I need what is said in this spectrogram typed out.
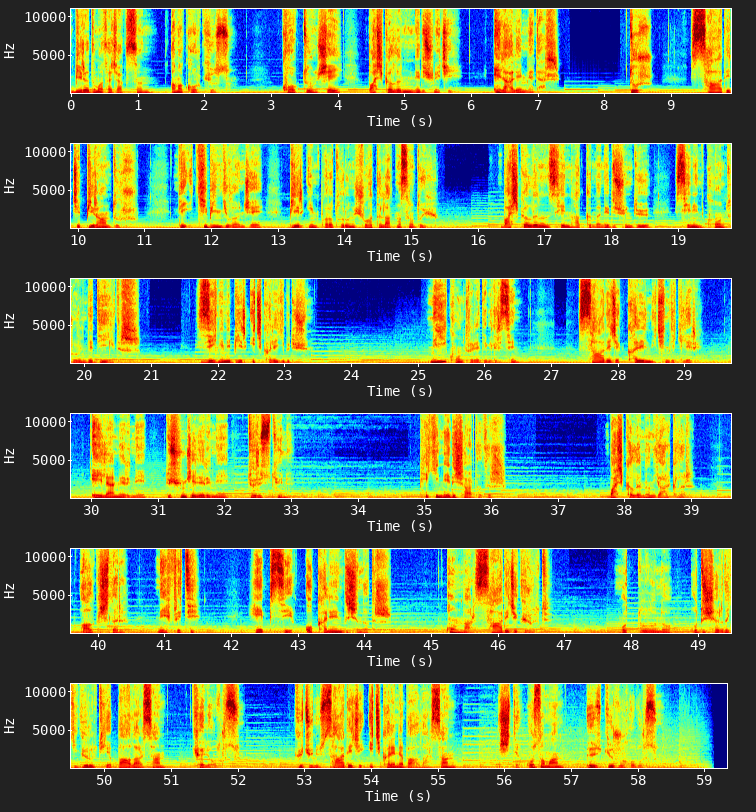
Bir adım atacaksın ama korkuyorsun. Korktuğun şey başkalarının ne düşüneceği. El alem ne der? Dur. Sadece bir an dur. Ve 2000 yıl önce bir imparatorun şu hatırlatmasını duy. Başkalarının senin hakkında ne düşündüğü senin kontrolünde değildir. Zihnini bir iç kale gibi düşün. Neyi kontrol edebilirsin? Sadece kalenin içindekileri. Eylemlerini, düşüncelerini, dürüstlüğünü. Peki ne dışarıdadır? Başkalarının yargıları, alkışları, nefreti. Hepsi o kalenin dışındadır. Onlar sadece gürültü. Mutluluğunu o dışarıdaki gürültüye bağlarsan köle olursun. Gücünü sadece iç kalene bağlarsan işte o zaman özgür ruh olursun.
